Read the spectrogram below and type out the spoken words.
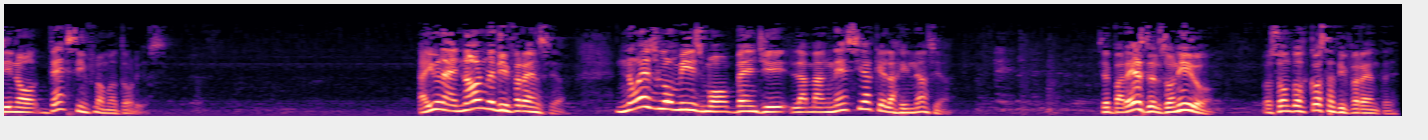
sino desinflamatorios. Hay una enorme diferencia. No es lo mismo, Benji, la magnesia que la gimnasia. Se parece el sonido, pero son dos cosas diferentes.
